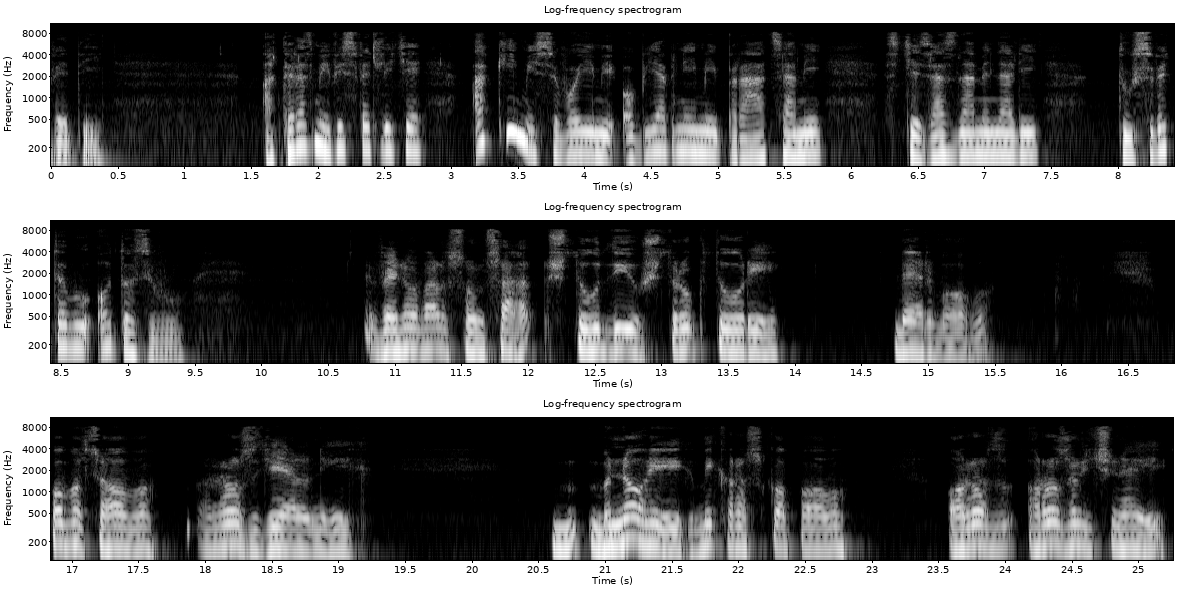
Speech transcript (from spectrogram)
vedy. A teraz mi vysvetlite, akými svojimi objavnými prácami ste zaznamenali tú svetovú odozvu. Venoval som sa štúdiu štruktúry nervov pomocou rozdielných mnohých mikroskopov o roz, rozličnej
